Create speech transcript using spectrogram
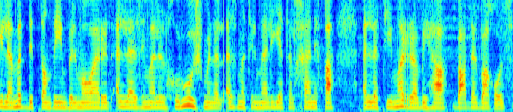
إلى مد التنظيم بالموارد اللازمة للخروج من الأزمة المالية الخانقة التي مر بها بعد الباغوز.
